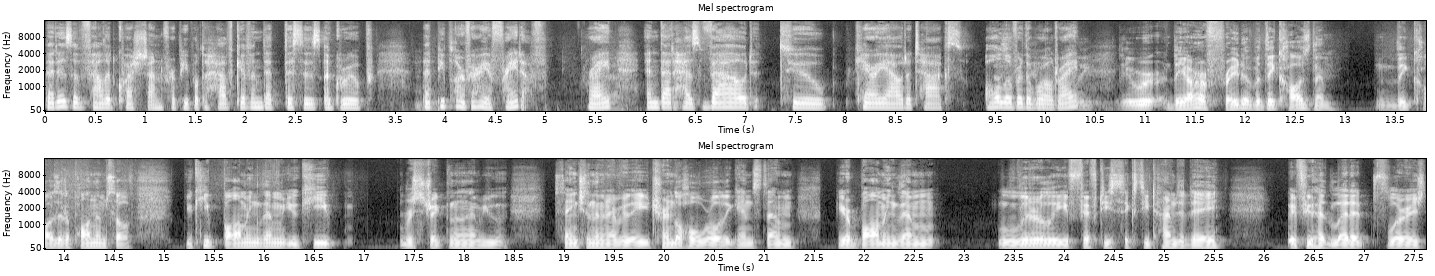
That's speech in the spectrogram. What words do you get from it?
that is a valid question for people to have, given that this is a group that people are very afraid of, right? And that has vowed to carry out attacks all over the world, right? Like, they were they are afraid of it. They cause them. They cause it upon themselves. You keep bombing them. You keep restricting them. You sanction them in every way. You turn the whole world against them. You're bombing them literally 50, 60 times a day. If you had let it flourish,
